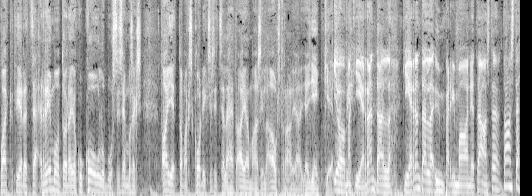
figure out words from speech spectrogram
vaikka tiedät, sä remontoida joku koulubussi semmoiseksi ajettavaksi kodiksi ja sit sä lähdet ajamaan sillä Australiaan ja Jenkkien Joo, läpi. mä kierrän tällä, kierrän tällä ympäri maan ja tää on sitä, tää on sitä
